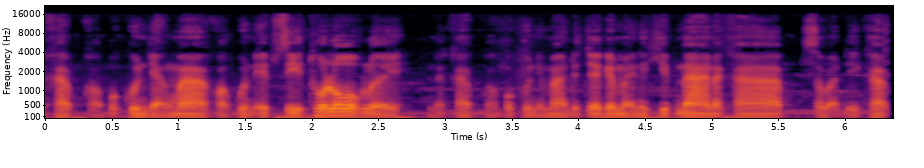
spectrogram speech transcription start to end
นะครับขอบพระคุณอย่างมากขอบคุณ FC ทั่วโลกเลยนะครับขอบพระคุณอย่างมากเดี๋ยวเจอกันใหม่ในคลิปหน้านะครับ สวัสดีครับ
